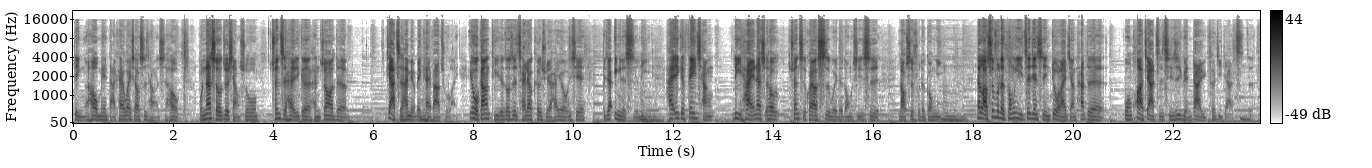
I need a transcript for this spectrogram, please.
定，然后我们也打开外销市场的时候，我那时候就想说，春池还有一个很重要的价值还没有被开发出来。嗯、因为我刚刚提的都是材料科学，还有一些比较硬的实力，嗯、还有一个非常厉害，那时候春池快要四维的东西是老师傅的工艺。嗯、那老师傅的工艺这件事情对我来讲，它的文化价值其实是远大于科技价值的。嗯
